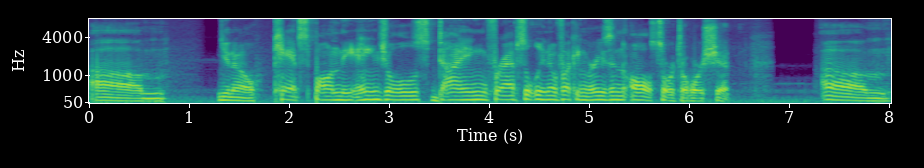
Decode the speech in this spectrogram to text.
Um, you know, can't spawn the angels, dying for absolutely no fucking reason, all sorts of horseshit. Um,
